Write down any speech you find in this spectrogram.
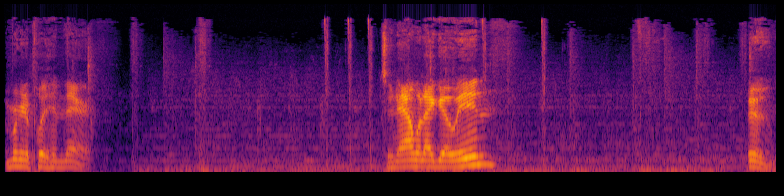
And we're going to put him there. So now when I go in, boom,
